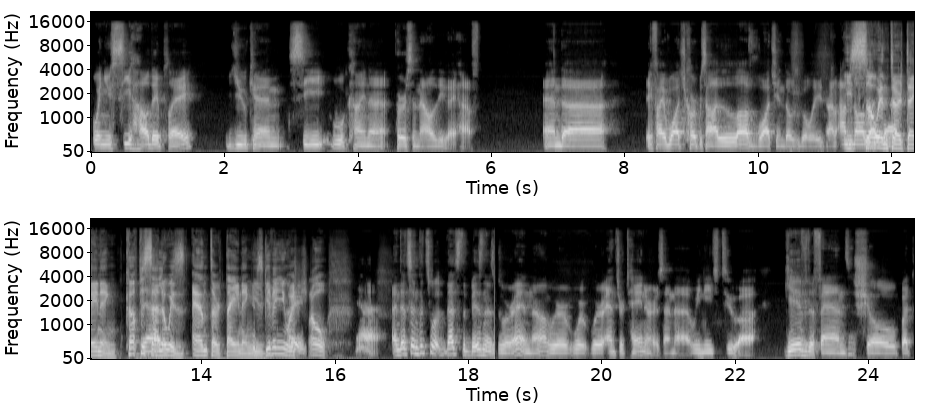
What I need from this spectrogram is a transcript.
when you see how they play you can see what kind of personality they have and uh, if I watch Korpisalo, I love watching those goalies. I'm, I'm He's so like entertaining. Korpisalo yeah. is entertaining. He's giving you a show. Yeah, and that's and that's what that's the business we're in. No? We're, we're we're entertainers, and uh, we need to uh, give the fans a show, but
